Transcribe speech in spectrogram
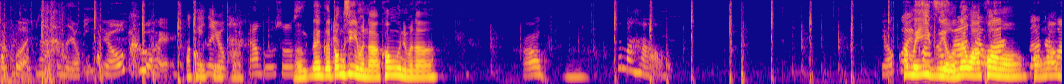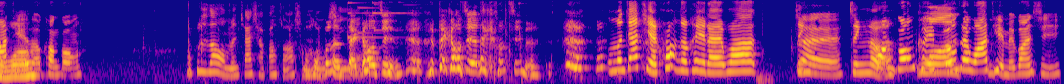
有鬼，真的有鬼，有鬼！OK，真的有鬼。刚。刚不是说嗯，那个东西你们拿，矿物你们拿。好，这么好，有鬼！他们一直有人在挖矿哦挖猛挖挖铁了，矿工。我不知道我们家小帮手要什么我东西。不能太靠近，太靠近了，太靠近了。我们家铁矿的可以来挖金对，金了。矿工可以不我用再挖铁，没关系。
